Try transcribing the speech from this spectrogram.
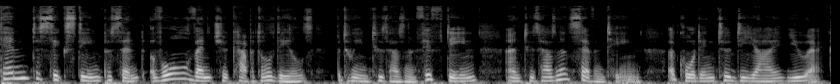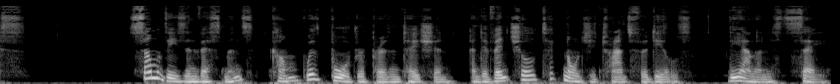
10 to 16% of all venture capital deals between 2015 and 2017, according to DIUX. Some of these investments come with board representation and eventual technology transfer deals, the analysts say.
